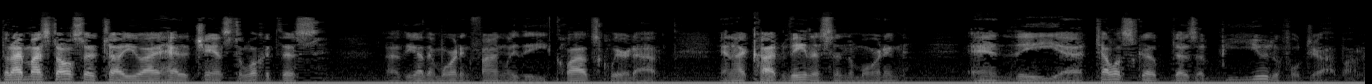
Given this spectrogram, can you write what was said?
but I must also tell you I had a chance to look at this uh, the other morning finally the clouds cleared out and I caught Venus in the morning and the uh, telescope does a beautiful job on it.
